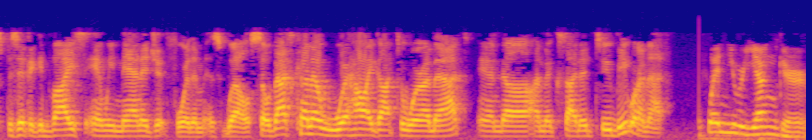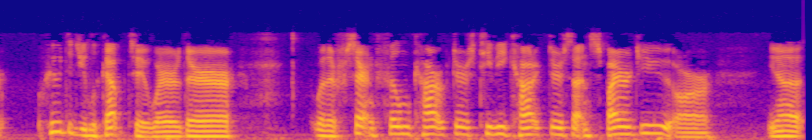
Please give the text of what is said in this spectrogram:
specific advice, and we manage it for them as well. So that's kind of where, how I got to where I'm at, and I'm excited to be where I'm at. When you were younger, who did you look up to? Were there were there certain film characters, TV characters that inspired you, or you know,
